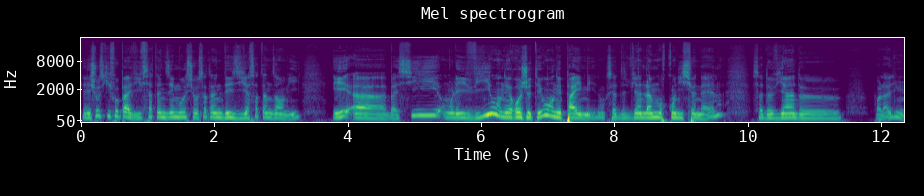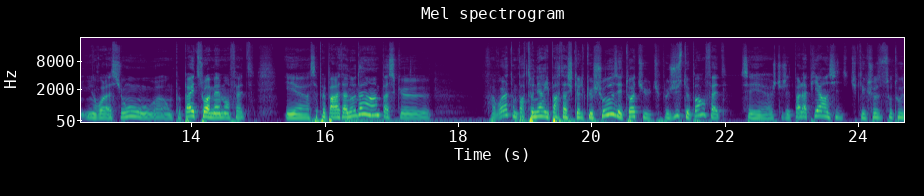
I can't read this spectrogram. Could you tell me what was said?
il y a des choses qu'il ne faut pas vivre, certaines émotions, certains désirs, certaines envies. Et euh, bah, si on les vit, on est rejeté ou on n'est pas aimé. Donc ça devient de l'amour conditionnel, ça devient de voilà une, relation où on ne peut pas être soi-même en fait. Et ça peut paraître anodin hein, parce que Enfin voilà, ton partenaire il partage quelque chose et toi tu, tu peux juste pas en fait. C'est, euh, je te jette pas la pierre hein, si tu quelque chose surtout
